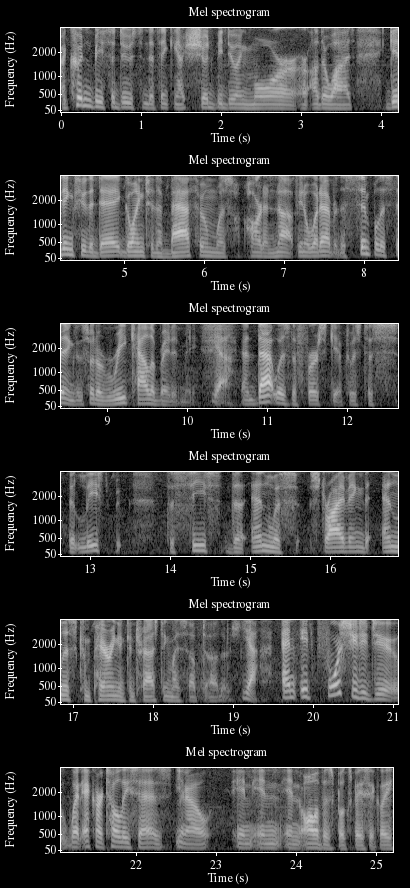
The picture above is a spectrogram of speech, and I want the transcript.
I couldn't be seduced into thinking I should be doing more or otherwise. Getting through the day, going to the bathroom was hard enough, you know, whatever. The simplest things, it sort of recalibrated me. Yeah. And that was the first gift, was to s- at least to cease the endless striving, the endless comparing and contrasting myself to others. Yeah, and it forced you to do what Eckhart Tolle says, you know, in, in, in all of his books basically,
